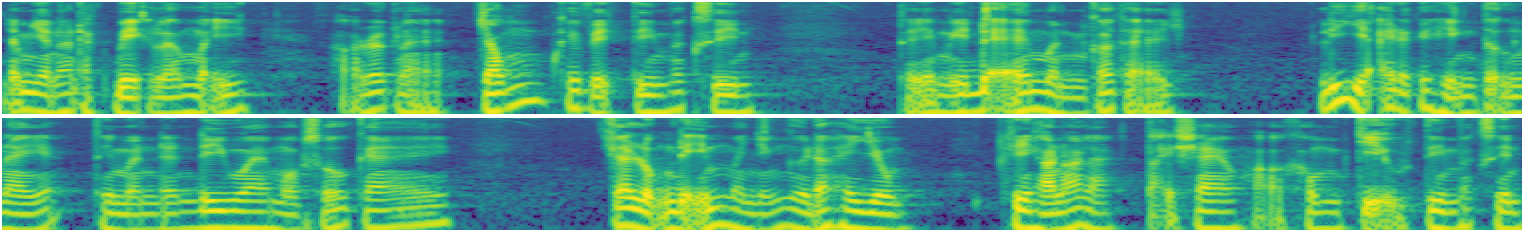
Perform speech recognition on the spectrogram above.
giống như nó đặc biệt là ở Mỹ họ rất là chống cái việc tiêm vaccine. Thì em nghĩ để mình có thể lý giải được cái hiện tượng này á, thì mình nên đi qua một số cái cái luận điểm mà những người đó hay dùng. Khi họ nói là tại sao họ không chịu tiêm vaccine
